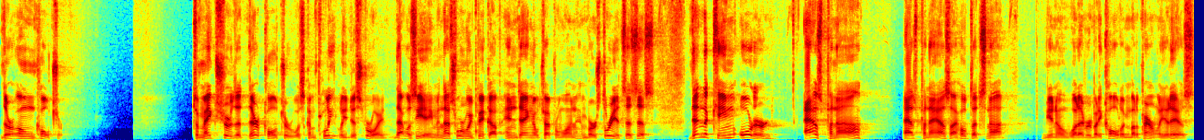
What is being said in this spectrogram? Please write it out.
their own culture to make sure that their culture was completely destroyed. That was the aim, and that's where we pick up in Daniel chapter 1 and verse 3. It says this Then the king ordered Aspenaz, Aspenaz, I hope that's not, you know, what everybody called him, but apparently it is.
